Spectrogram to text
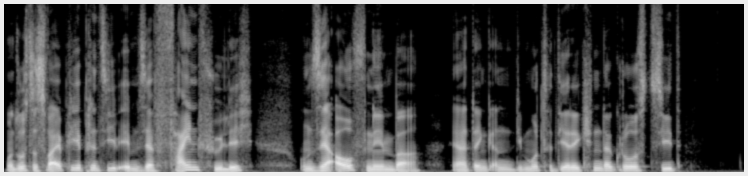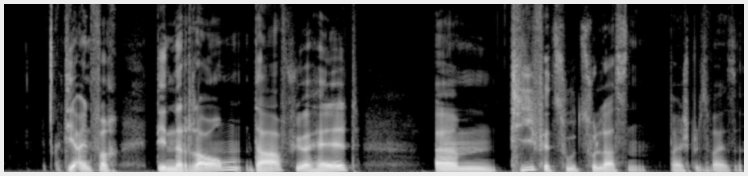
Und so ist das weibliche Prinzip eben sehr feinfühlig und sehr aufnehmbar. Ja, denk an die Mutter, die ihre Kinder großzieht, die einfach den Raum dafür hält, ähm, Tiefe zuzulassen, beispielsweise.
